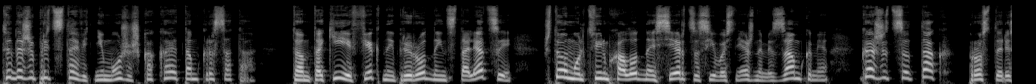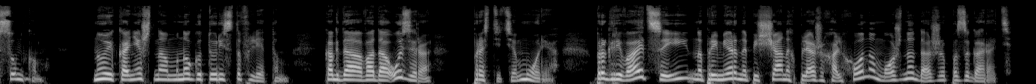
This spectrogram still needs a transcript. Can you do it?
Ты даже представить не можешь, какая там красота. Там такие эффектные природные инсталляции, что мультфильм «Холодное сердце» с его снежными замками кажется так, просто рисунком. Ну и, конечно, много туристов летом, когда вода озера, простите, моря, прогревается и, например, на песчаных пляжах Альхона можно даже позагорать.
